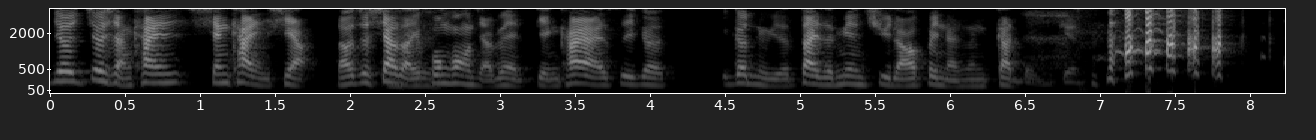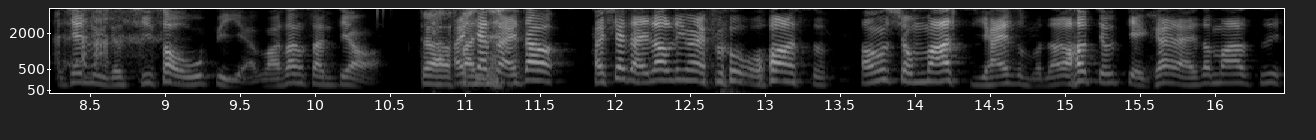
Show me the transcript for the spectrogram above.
又就想看先看一下，然后就下载《疯狂假面》，点开来是一个一个女的戴着面具，然后被男生干的影片，而且女的奇丑无比啊，马上删掉。对啊，还下载到还下载到另外一部我忘了什么，好像熊妈几还是什么的，然后就点开来，他妈是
